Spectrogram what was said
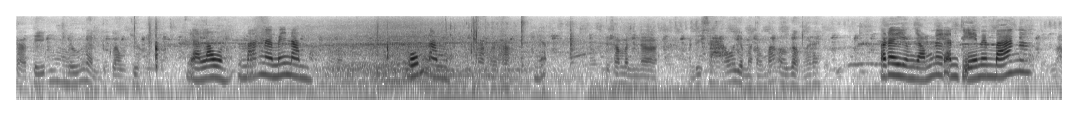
cà tím nướng này được lâu chưa? Dạ lâu rồi. Bán nay mấy năm rồi? Bốn năm rồi. năm rồi ha Dạ. thì sao mình à, mình đi xa quá giờ mình không bán ở gần ở đây? Ở đây vòng vòng đây anh chị em em bán á. À,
